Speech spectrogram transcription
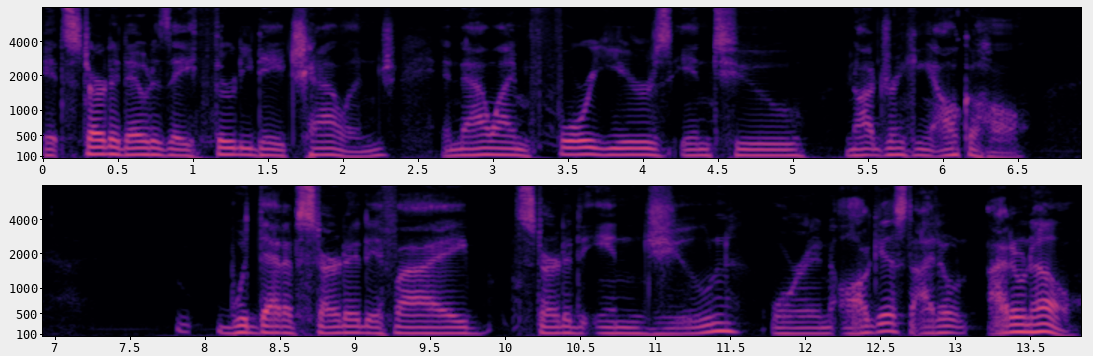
it started out as a 30 day challenge, and now I'm four years into not drinking alcohol. Would that have started if I started in June or in August? I don't. I don't know.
